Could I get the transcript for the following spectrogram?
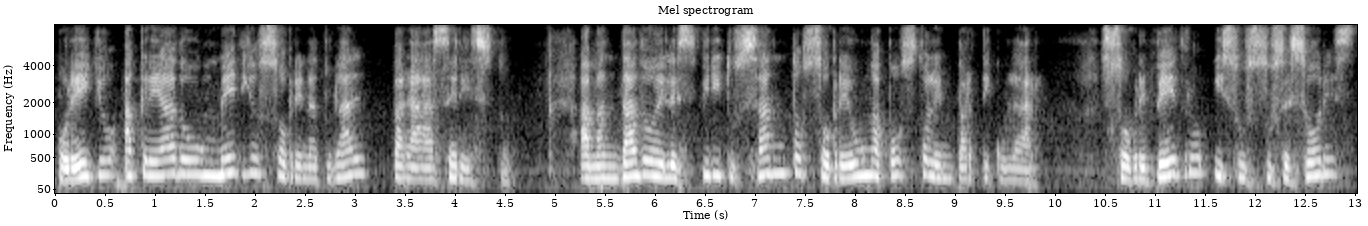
Por ello ha creado un medio sobrenatural para hacer esto. Ha mandado el Espíritu Santo sobre un apóstol en particular, sobre Pedro y sus sucesores,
